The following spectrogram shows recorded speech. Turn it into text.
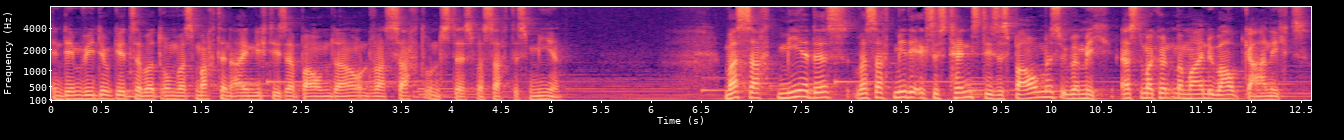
In dem Video geht es aber darum, was macht denn eigentlich dieser Baum da und was sagt uns das, was sagt es mir? Was sagt mir das, was sagt mir die Existenz dieses Baumes über mich? Erst einmal könnte man meinen, überhaupt gar nichts.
